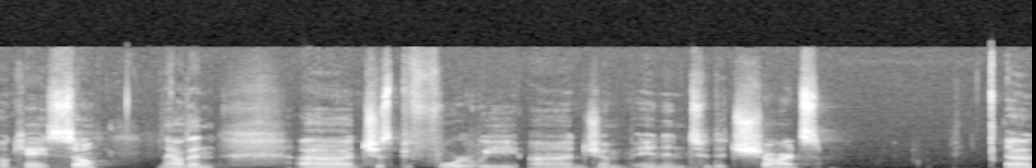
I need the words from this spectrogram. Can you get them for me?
Okay, so now then, uh, just before we uh, jump in into the charts, uh,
